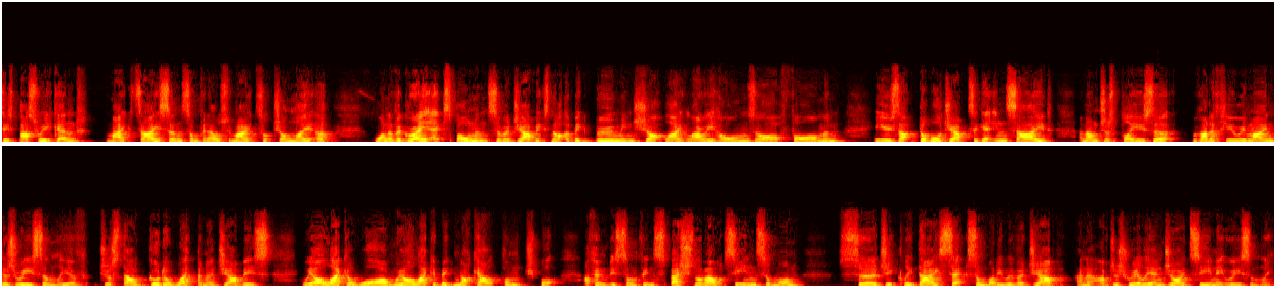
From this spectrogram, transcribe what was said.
this past weekend, Mike Tyson, something else we might touch on later, one of the great exponents of a jab. It's not a big booming shot like Larry Holmes or Foreman. He used that double jab to get inside. And I'm just pleased that we've had a few reminders recently of just how good a weapon a jab is. We all like a warm, we all like a big knockout punch, but I think there's something special about seeing someone surgically dissect somebody with a jab. And I've just really enjoyed seeing it recently.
